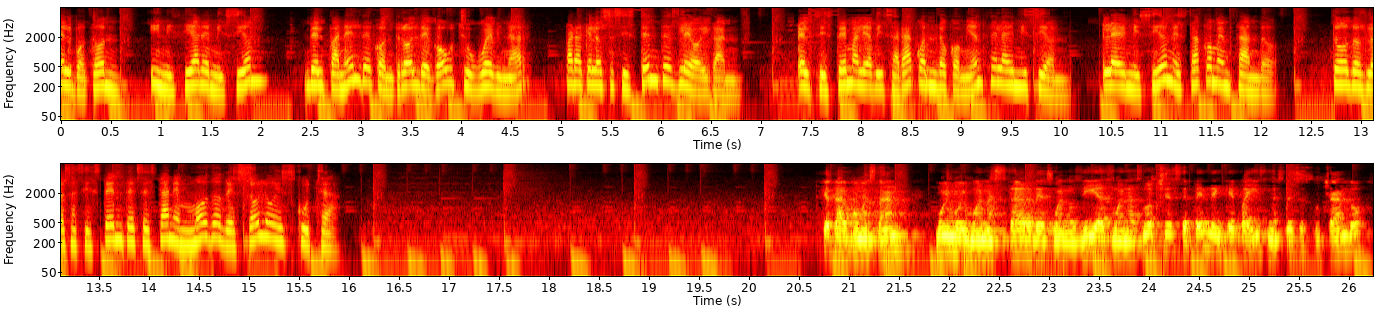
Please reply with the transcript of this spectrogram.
el botón Iniciar emisión del panel de control de GoToWebinar para que los asistentes le oigan. El sistema le avisará cuando comience la emisión. La emisión está comenzando. Todos los asistentes están en modo de solo escucha. ¿Qué tal? ¿Cómo están? Muy, muy buenas tardes, buenos días, buenas noches, depende en qué país me estés escuchando.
